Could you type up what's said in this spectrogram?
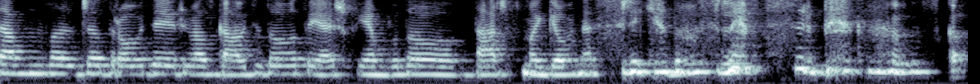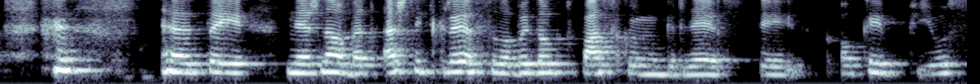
ten valdžia draudė ir juos gaudydavo, tai aišku, jiems būdavo dar smagiau, nes reikėdavo slėptis ir bėgti nuo visko. E, tai nežinau, bet aš tai tikrai esu labai daug tų pasakojimų girdėjus. Tai, o kaip jūs,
